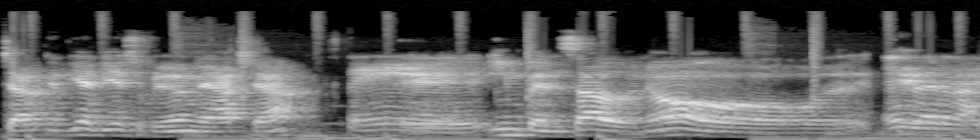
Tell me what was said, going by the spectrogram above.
ya Argentina tiene su primera medalla. Sí. Eh, impensado, ¿no? Es Que verdad.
